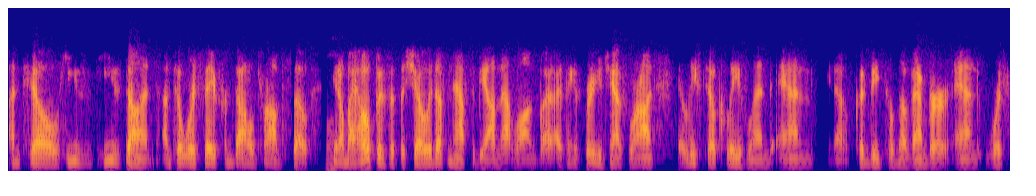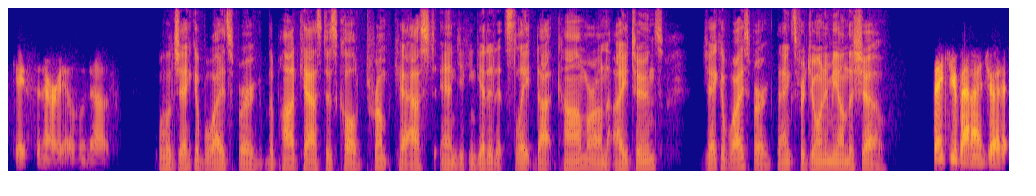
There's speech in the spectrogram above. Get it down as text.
until he's he's done, until we're safe from Donald Trump. So, you know, my hope is that the show it doesn't have to be on that long, but I think it's a pretty good chance we're on at least till Cleveland, and you know, could be till November, and worst case scenario, who knows? Well, Jacob Weisberg, the podcast is called Trumpcast, and you can get it at slate.com or on iTunes. Jacob Weisberg, thanks for joining me on the show. Thank you, Ben. I enjoyed it.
